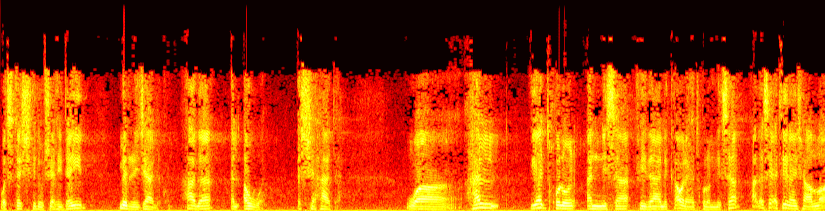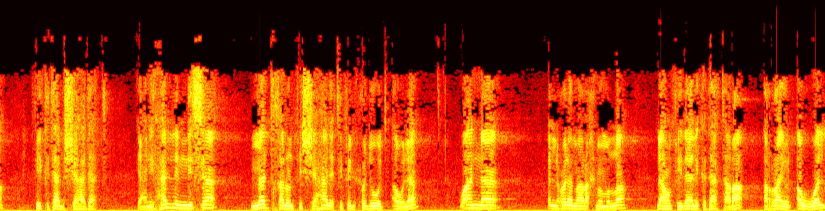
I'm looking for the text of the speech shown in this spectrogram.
واستشهدوا شهدين من رجالكم. هذا الأول الشهادة. وهل يدخل النساء في ذلك أو لا يدخل النساء؟ هذا سيأتينا إن شاء الله في كتاب الشهادات. يعني هل للنساء مدخل في الشهادة في الحدود أو لا؟ وأن العلماء رحمهم الله لهم في ذلك ذات راء الرأي الأول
